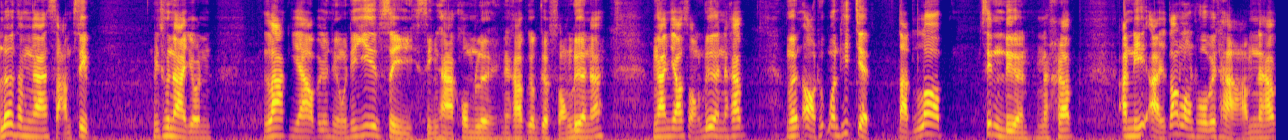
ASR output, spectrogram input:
เริ่มทำงาน 30 มิถุนายน ลากยาวไปจนถึงวันที่ 24 สิงหาคมเลยนะครับ เกือบเกือบ2เดือนนะ งานยาว 2 เดือนนะครับ เงินออกทุกวันที่ 7 ตัดรอบสิ้นเดือนนะครับ อันนี้อาจจะต้องลองโทรไปถามนะครับ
